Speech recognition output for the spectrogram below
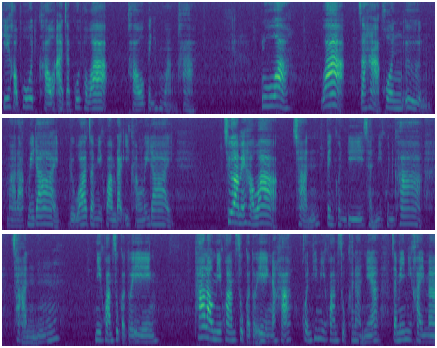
ที่เขาพูดเขาอาจจะพูดเพราะว่าเขาเป็นห่วงค่ะ กลัวว่าจะหาคนอื่นมารักไม่ได้ หรือว่าจะมีความรักอีกครั้งไม่ได้ เชื่อไหมคะว่า ฉันเป็นคนดี ฉันมีคุณค่า ฉันมีความสุขกับตัวเอง ถ้าเรามีความสุขกับตัวเองนะคะ คนที่มีความสุขขนาดเนี้ย จะไม่มีใครมา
